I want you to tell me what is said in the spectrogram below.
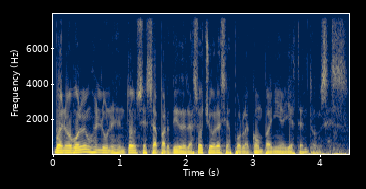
Bueno, volvemos el lunes entonces a partir de las 8. Gracias por la compañía y hasta entonces.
